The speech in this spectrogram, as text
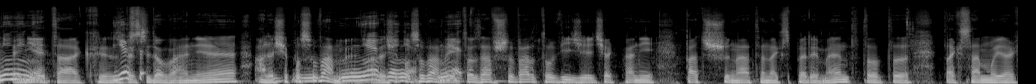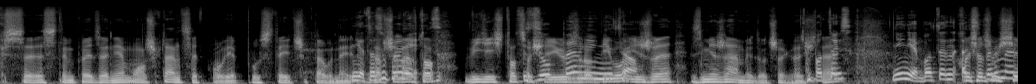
nie, nie, nie. tak Jeszcze... zdecydowanie, ale się posuwamy. Nie, ale się posuwamy i to zawsze warto widzieć, jak pani patrzy na ten eksperyment, to, to tak samo jak z, z tym powiedzeniem o szklance w połowie pustej czy pełnej. Nie, to Zawsze zupełnie, warto widzieć to, co się już zrobiło i że zmierzamy do czegoś. Bo tak? to jest, nie, nie, bo ten Choć oczywiście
